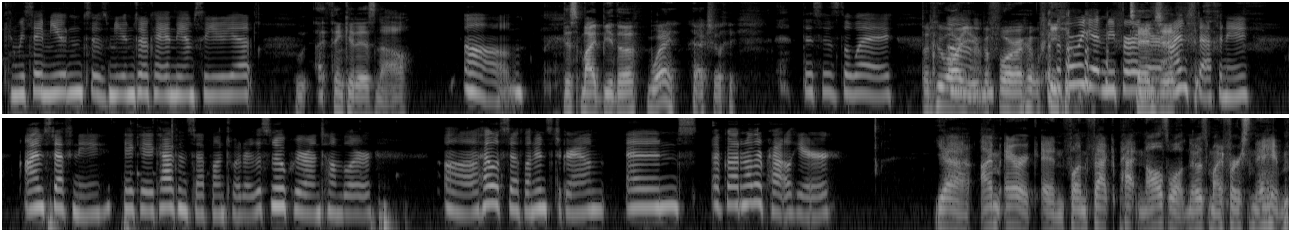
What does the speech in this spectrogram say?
can we say mutant? Is mutant okay in the MCU yet? I think it is now. Um, This might be the way, actually. this is the way. But who are you Um, before we? Before we get any further, Tangent. I'm Stephanie. I'm Stephanie, aka Captain Steph on Twitter, the Snow Queer on Tumblr, uh, Hella Steph on Instagram, and I've got another pal here. Yeah, I'm Eric, and fun fact Patton Oswalt knows my first name,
